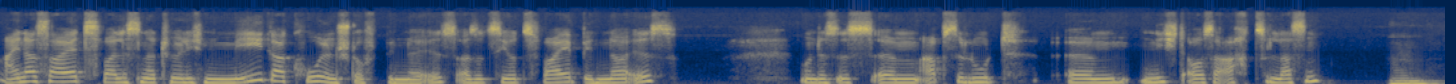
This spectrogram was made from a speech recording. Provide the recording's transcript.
Einerseits, weil es natürlich ein mega Kohlenstoffbinder ist, also CO2-Binder ist. Und es ist ähm, absolut ähm, nicht außer Acht zu lassen. Mhm.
